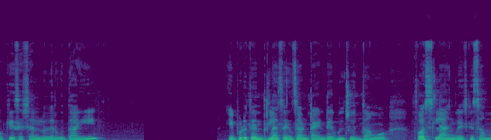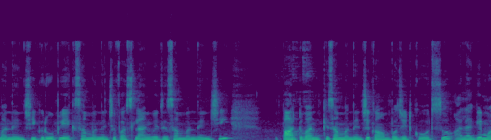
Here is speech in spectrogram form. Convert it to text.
ఒకే సెషన్లో జరుగుతాయి. ఇప్పుడు tenth class exam time table చూద్దాము. ఫస్ట్ లాంగ్వేజ్కి సంబంధించి గ్రూప్ ఏకి సంబంధించి ఫస్ట్ లాంగ్వేజ్కి సంబంధించి పార్ట్ వన్కి సంబంధించి కాంపోజిట్ కోర్సు అలాగే మొ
